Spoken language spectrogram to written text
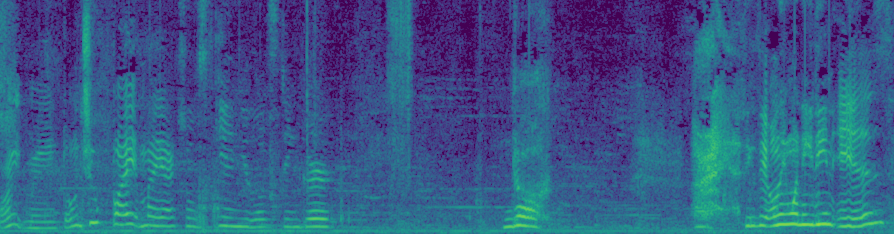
bite me. Don't you bite my actual skin, you little stinker. No. Alright, I think the only one eating is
